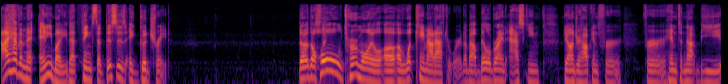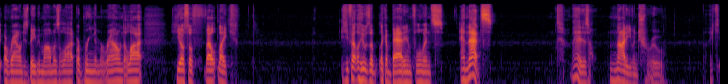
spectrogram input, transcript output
I haven't met anybody that thinks that this is a good trade the the whole turmoil of, of what came out afterward about Bill O'Brien asking DeAndre Hopkins for for him to not be around his baby mamas a lot or bring them around a lot. He also felt like he felt he was a like a bad influence, and that's that is not even true. Like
